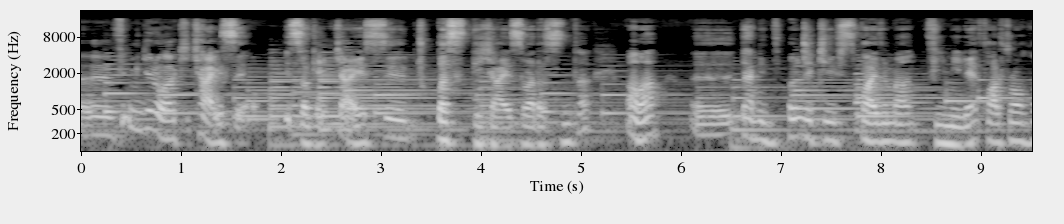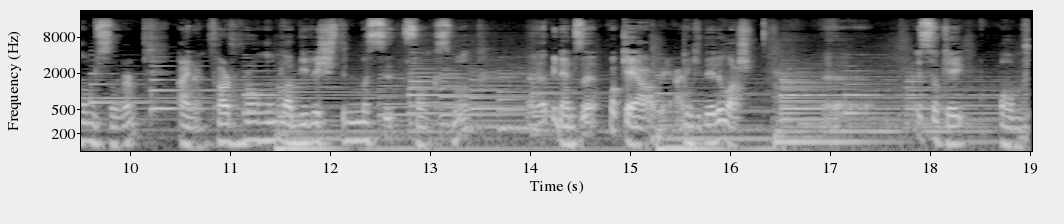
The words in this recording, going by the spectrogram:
e, filmin genel olarak hikayesi it's okay hikayesi çok basit bir hikayesi var aslında. Ama e, yani önceki Spider-Man filmiyle Far From Home sanırım aynen Far From Home'la birleştirilmesi son kısmı. E, bir nebze okey abi yani gideri var. E, it's okay olmuş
